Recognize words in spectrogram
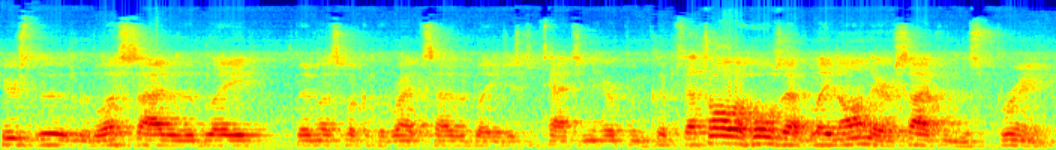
here's the, the left side of the blade. Then let's look at the right side of the blade, just attaching the hairpin clips. That's all that holds that blade on there, aside from the spring.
